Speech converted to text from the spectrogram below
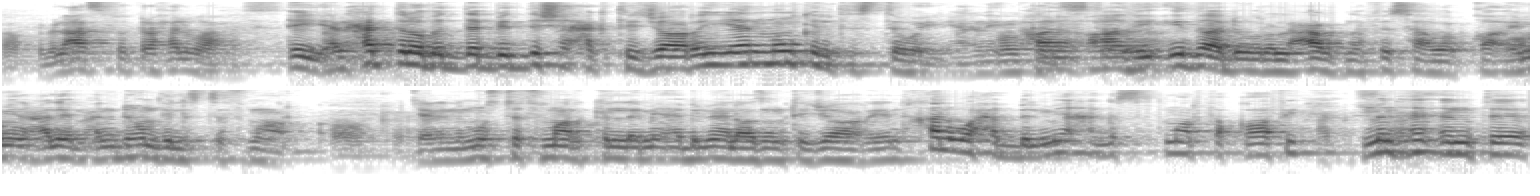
okay. بالعكس فكرة حلوة أحس. إي يعني حتى لو بدك بتدشها حق تجاريا ممكن تستوي. يعني. هذه إذا دور العرض نفسها والقائمين عليهم عندهم ذي الاستثمار. okay. يعني مو استثمار كله 100% لازم تجاري. انت خل 1% حق استثمار ثقافي. حق. منها أنت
